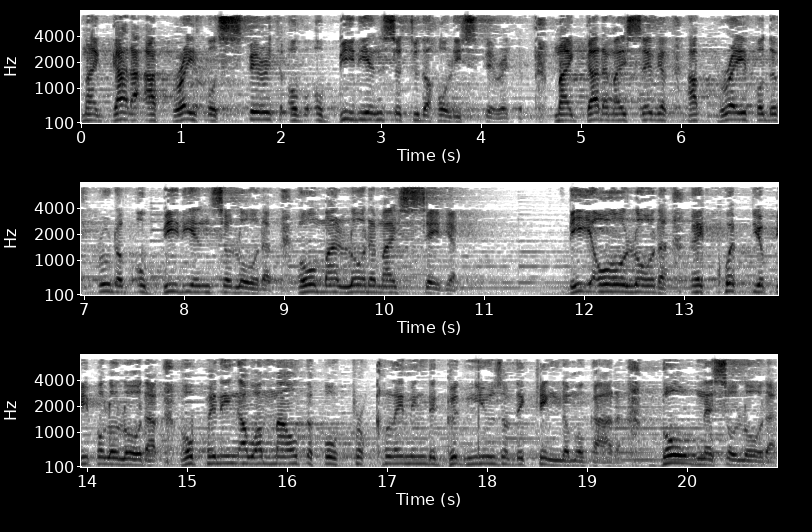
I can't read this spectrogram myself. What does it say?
My God, I pray for spirit of obedience to the Holy Spirit. My God and my Savior, I pray for the fruit of obedience, O Lord. Oh, my Lord and my Savior. Be, oh Lord, equip your people, oh Lord, opening our mouth for proclaiming the good news of the kingdom, oh God. Boldness, oh Lord,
